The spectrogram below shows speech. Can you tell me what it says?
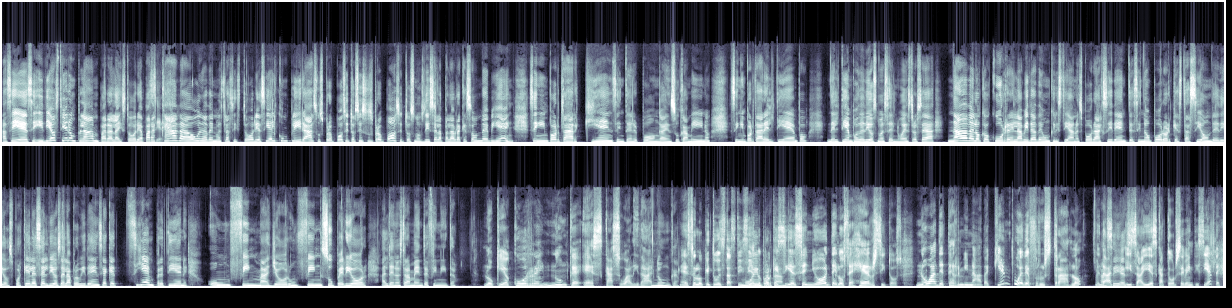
Así es, y Dios tiene un plan para la historia, para cada una de nuestras historias, y Él cumplirá sus propósitos, y sus propósitos nos dice la palabra que son de bien, sin importar quién se interponga en su camino, sin importar el tiempo, el tiempo de Dios no es el nuestro, o sea, nada de lo que ocurre en la vida de un cristiano es por accidente, sino por orquestación de Dios, porque Él es el Dios de la providencia que siempre tiene un fin mayor, un fin superior al de nuestra mente finita. Lo que ocurre nunca es casualidad. Nunca. Eso es lo que tú estás diciendo, porque si el Señor de los ejércitos no ha determinado, ¿quién puede frustrarlo? ¿Verdad? Así es. Isaías 14, 27.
